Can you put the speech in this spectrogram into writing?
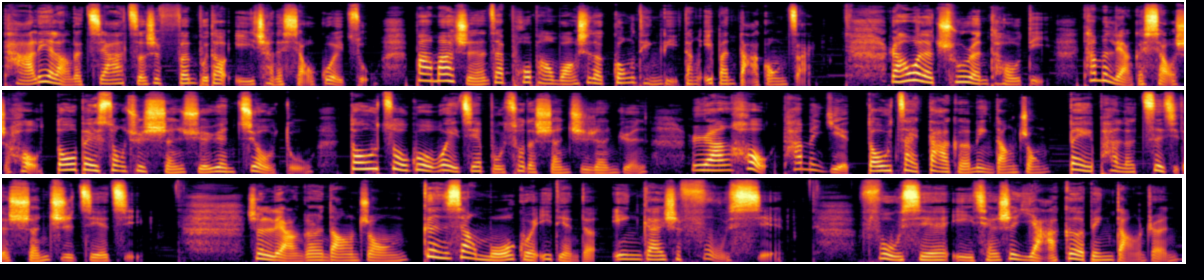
塔列朗的家则是分不到遗产的小贵族，爸妈只能在坡旁王室的宫廷里当一般打工仔。然后，为了出人头地，他们两个小时候都被送去神学院就读，都做过位阶不错的神职人员。然后，他们也都在大革命当中背叛了自己的神职阶级。这两个人当中，更像魔鬼一点的，应该是傅邪。傅邪以前是雅各宾党人，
